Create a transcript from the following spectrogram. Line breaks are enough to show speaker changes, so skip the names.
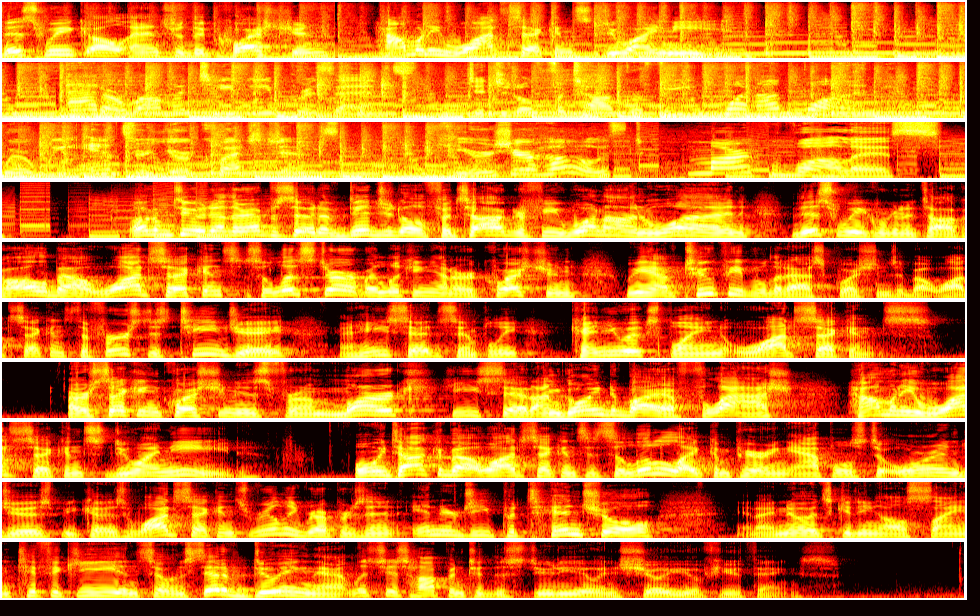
This week I'll answer the question, how many watt seconds do I need?
Adorama TV presents Digital Photography One-on-One, where we answer your questions. Here's your host, Mark Wallace.
Welcome to another episode of Digital Photography One-on-One. This week we're going to talk all about watt seconds. So let's start by looking at our question. We have two people that ask questions about watt seconds. The first is TJ, and he said simply, can you explain watt seconds? Our second question is from Mark. He said, I'm going to buy a flash. How many watt seconds do I need? When we talk about watt seconds, it's a little like comparing apples to oranges because watt seconds really represent energy potential. And I know it's getting all scientific and so instead of doing that, let's just hop into the studio and show you a few things.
